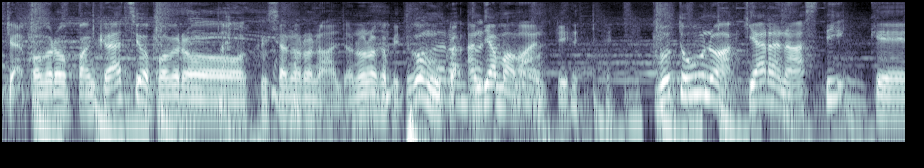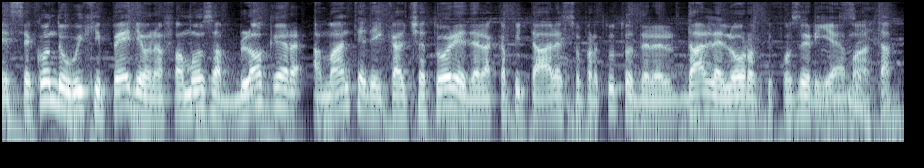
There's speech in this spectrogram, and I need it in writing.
Cioè, povero Pancrazio o povero Cristiano Ronaldo? Non ho capito. Comunque, andiamo avanti. Voto 1 a Chiara Nasti, che secondo Wikipedia è una famosa blogger amante dei calciatori e della capitale, soprattutto delle, dalle loro tifoserie, amata.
